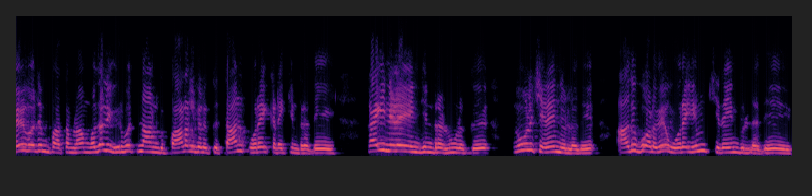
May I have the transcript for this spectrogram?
எழுவதும் பார்த்தோம்னா முதல் இருபத்தி நான்கு பாடல்களுக்கு தான் உரை கிடைக்கின்றது. கைநிலை என்கின்ற நூலுக்கு நூல் சிதைந்துள்ளது. அது போலவே உரையும் சிதைந்துள்ளது.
